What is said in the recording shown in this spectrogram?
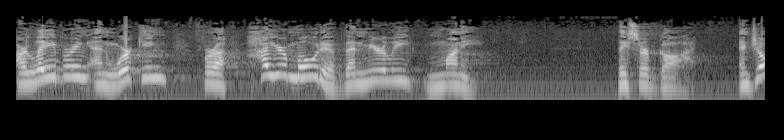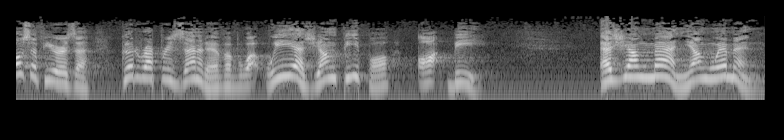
are laboring and working for a higher motive than merely money. They serve God. And Joseph here is a good representative of what we as young people ought be. As young men, young women,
